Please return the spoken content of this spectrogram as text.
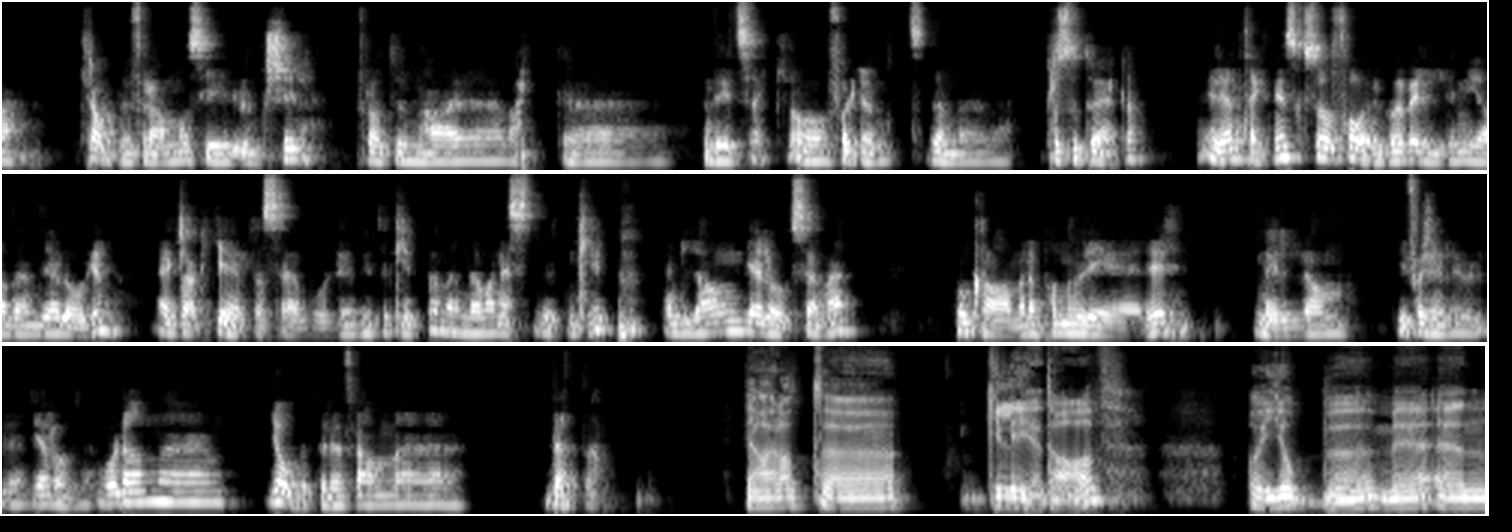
krabber fram og sier unnskyld for at hun har vært eh, en drittsekk og fordømt denne prostituerte. Rent teknisk så foregår veldig mye av den dialogen jeg klarte ikke helt å se hvor det begynte å klippe, men det var nesten uten klipp. En lang dialogscene hvor kameraet panorerer mellom de forskjellige dialogene. Hvordan uh, jobbet dere fram uh, dette? Jeg har hatt uh, glede av å jobbe med en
